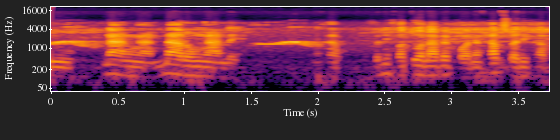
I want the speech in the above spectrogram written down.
ดูหน้างานหน้าโรงงานเลยนะครับ วันนี้ขอตัวลาไปก่อนนะครับ สวัสดีครับ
